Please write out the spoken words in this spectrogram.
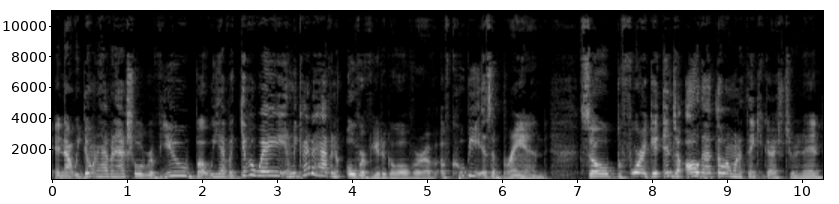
And now we don't have an actual review, but we have a giveaway, and we kind of have an overview to go over of, of Kubey as a brand. So before I get into all that, though, I want to thank you guys for tuning in.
